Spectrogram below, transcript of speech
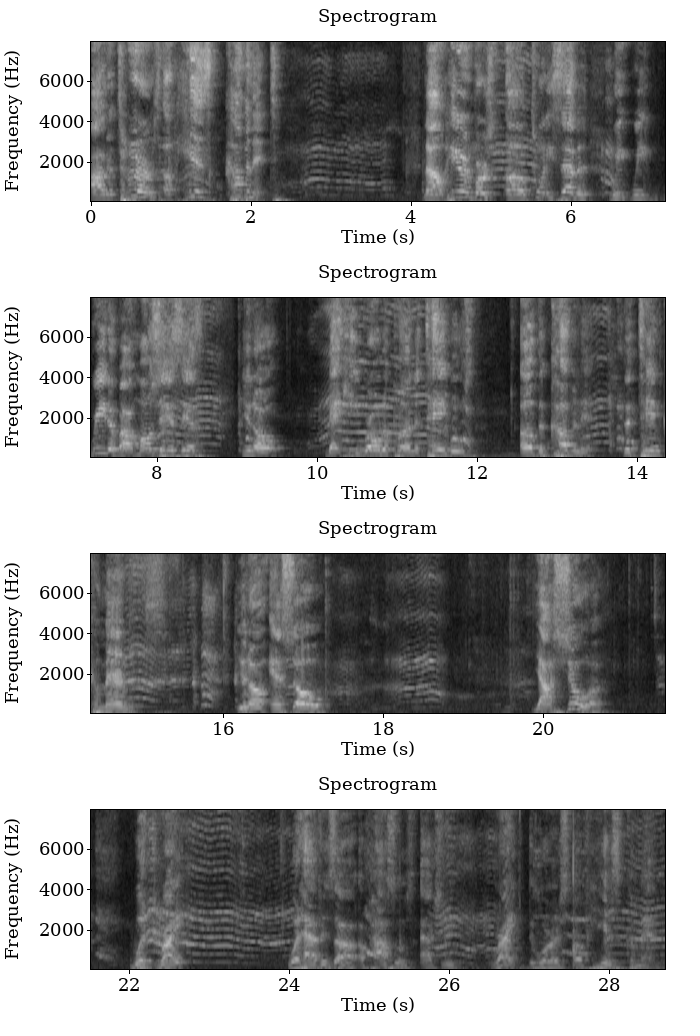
are the terms of his covenant. Now, here in verse um, 27, we, we read about Moshe. It says, you know, that he wrote upon the tables of the covenant the Ten Commandments. You know, and so Yahshua would write, would have his uh, apostles actually write the words of his commandments.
